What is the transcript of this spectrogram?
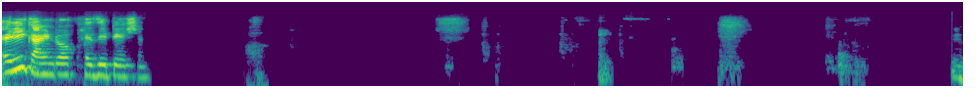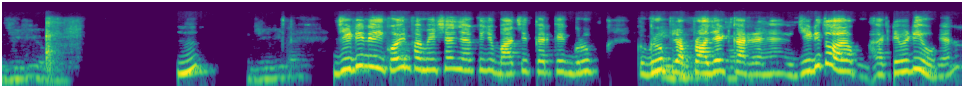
any kind of hesitation. GD Hmm? GD नहीं कोई इन्फॉर्मेशन जाके जो बातचीत करके ग्रुप ग्रुप प्रोजेक्ट कर रहे हैं। जीडी तो एक्टिविटी हो गया ना।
